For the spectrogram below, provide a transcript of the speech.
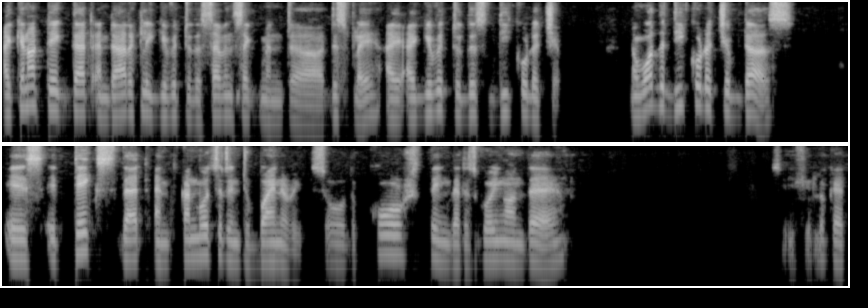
I cannot take that and directly give it to the seven segment uh, display. I, I give it to this decoder chip. Now what the decoder chip does is it takes that and converts it into binary. So the core thing that is going on there so if you look at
